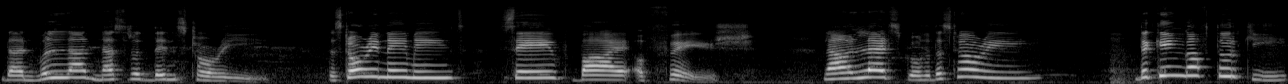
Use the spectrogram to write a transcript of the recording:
the Mullah Nasruddin story. The story name is Saved by a Fish. Now let's go to the story. The king of Turkey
